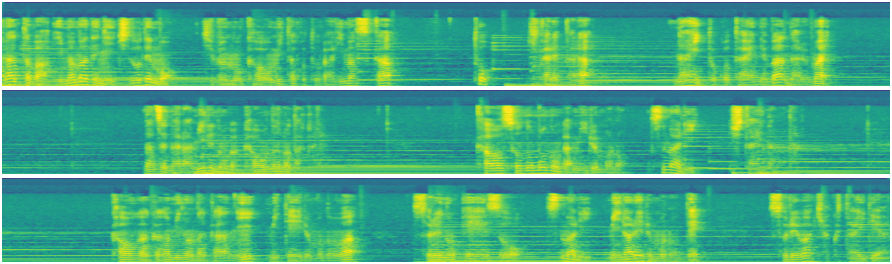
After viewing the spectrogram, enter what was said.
あなたは今までに一度でも自分の顔を見たことがありますか？と聞かれたらないと答えねばなるまい。なぜなら見るのが顔なのだから。顔そのものが見るものつまり主体なのだ。顔が鏡の中に見ているものはそれの映像つまり見られるものでそれは客体である。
